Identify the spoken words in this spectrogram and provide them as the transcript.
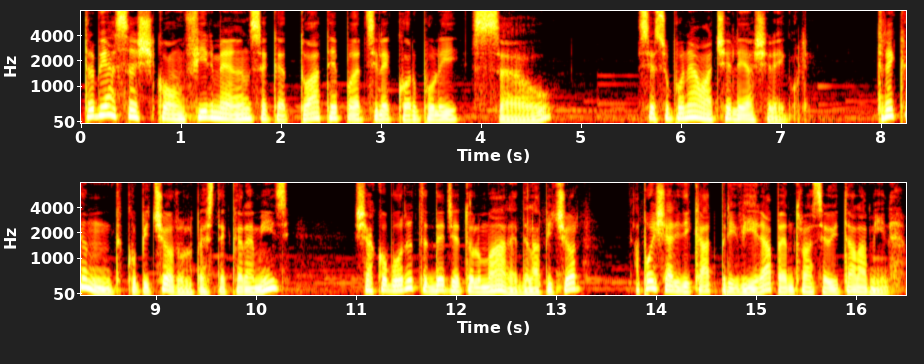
trebuia să-și confirme însă că toate părțile corpului său se supuneau aceleiași reguli. Trecând cu piciorul peste cărămizi, și-a coborât degetul mare de la picior, apoi și-a ridicat privirea pentru a se uita la mine.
